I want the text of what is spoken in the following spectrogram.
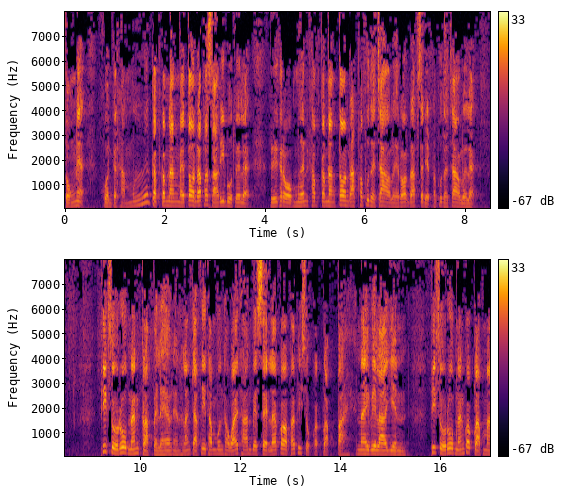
สงเนี่ย ควรกระทำเหมือนกับกำลังแม่ต้อนรับพระสารีบุตรเลยแหละ หรือเราเหมือนครับกำลังต้อนรับพระพุทธเจ้าเลยร้อนรับเสด็จพระพุทธเจ้าเลยแหละ ภิกษุรูปนั้นกลับไปแล้วเนี่ยหลังจากที่ทำบุญถวายทานเบ็ดเสร็จ แล้วก็พระภิกษุก็กลับไป ในเวลาเย็นภิกษุรูปนั้นก็กลับมา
